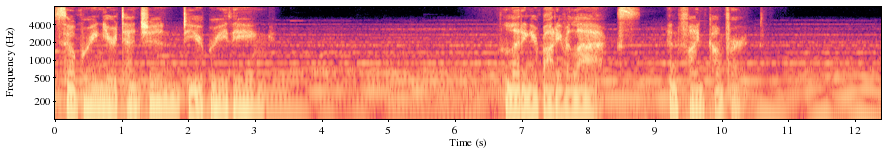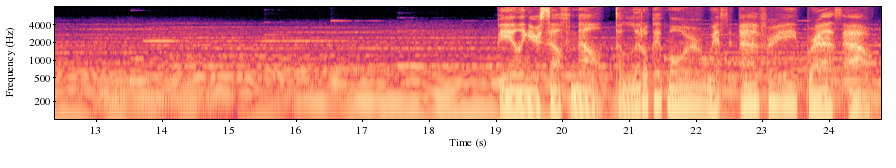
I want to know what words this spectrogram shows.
So bring your attention to your breathing, letting your body relax and find comfort. feeling yourself melt a little bit more with every breath out.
